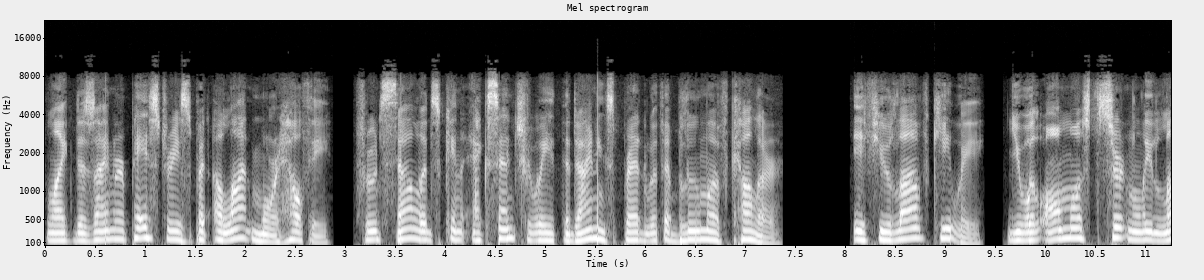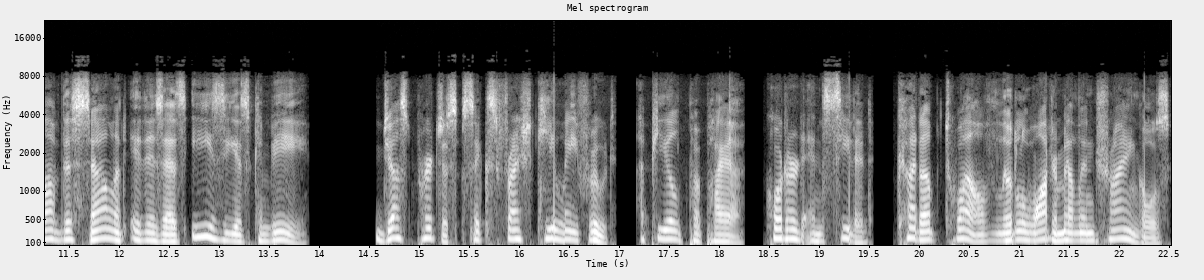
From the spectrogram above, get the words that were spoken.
Like designer pastries but a lot more healthy, fruit salads can accentuate the dining spread with a bloom of color. If you love kiwi, you will almost certainly love this salad it is as easy as can be. Just purchase 6 fresh kiwi fruit, a peeled papaya, quartered and seeded, cut up 12 little watermelon triangles,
